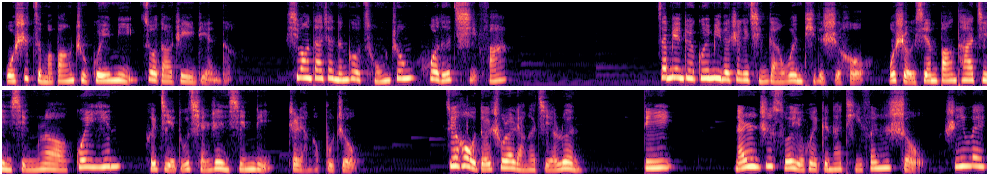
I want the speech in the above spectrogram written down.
我是怎么帮助闺蜜做到这一点的，希望大家能够从中获得启发。在面对闺蜜的这个情感问题的时候，我首先帮她进行了归因和解读前任心理这两个步骤，最后我得出了两个结论：第一，男人之所以会跟她提分手，是因为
